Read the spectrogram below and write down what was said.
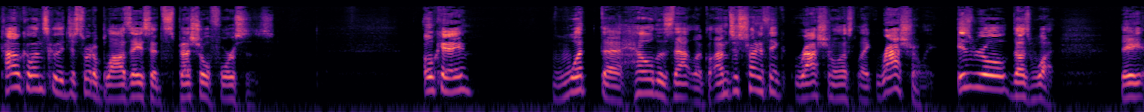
Kyle Kulinski just sort of blase said special forces. Okay, what the hell does that look like? I'm just trying to think rationalist, like rationally. Israel does what? They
